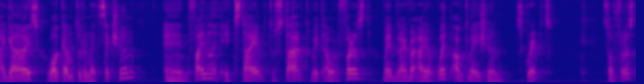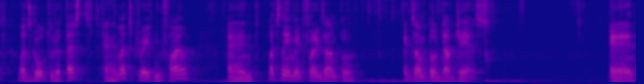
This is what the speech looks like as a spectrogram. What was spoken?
Hi guys, welcome to the next section. And finally, it's time to start with our first WebDriver IO web automation script. So first, let's go to the test and let's create new file and let's name it, for example, example.js. And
